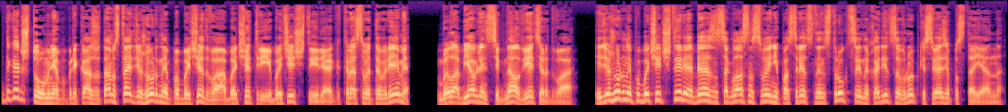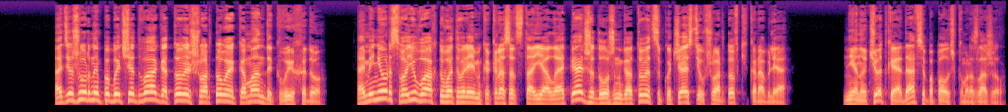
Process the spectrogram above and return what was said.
Да говорит, что у меня по приказу там стать дежурные по БЧ-2, БЧ-3, БЧ-4, а как раз в это время был объявлен сигнал «Ветер-2». И дежурный по БЧ-4 обязан, согласно своей непосредственной инструкции, находиться в рубке связи постоянно. А дежурный по БЧ-2 готовит швартовые команды к выходу. А минер свою вахту в это время как раз отстоял и опять же должен готовиться к участию в швартовке корабля. Не, ну четко я, да, все по полочкам разложил.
